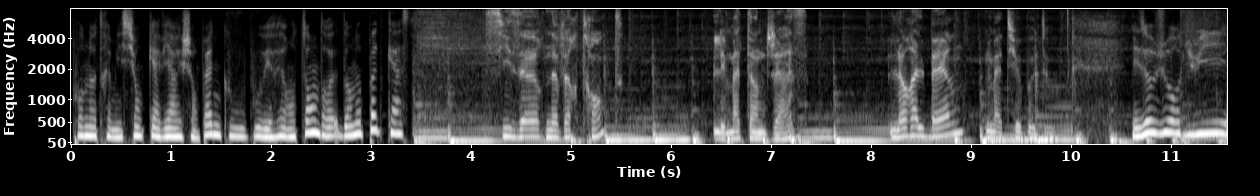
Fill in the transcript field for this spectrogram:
pour notre émission Caviar et Champagne que vous pouvez réentendre dans nos podcasts. 6h, 9h30, les matins de jazz. Laure Alberne, Mathieu Baudou. Mais aujourd'hui,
